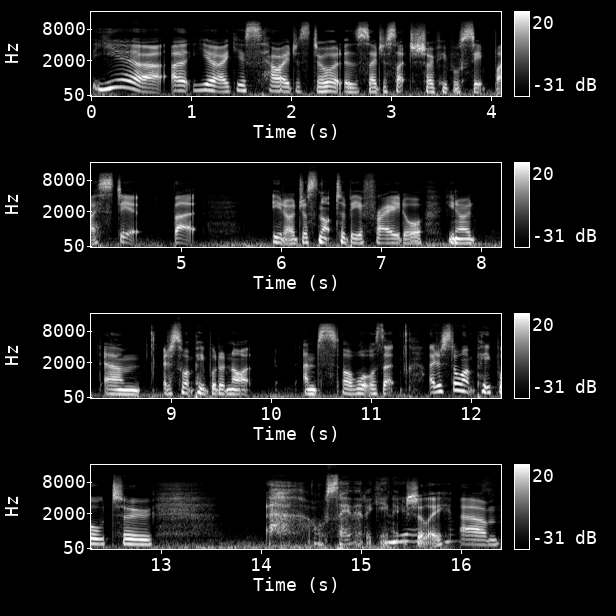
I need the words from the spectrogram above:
Yeah, uh, yeah. I guess how I just do it is I just like to show people step by step, but you know, just not to be afraid, or you know, um, I just want people to not. And oh, what was it? I just don't want people to. I'll say that again. Yeah, Actually, nice. um,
